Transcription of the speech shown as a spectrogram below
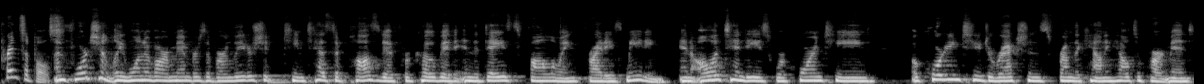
principals. Unfortunately, one of our members of our leadership team tested positive for COVID in the days following Friday's meeting, and all attendees were quarantined according to directions from the county health department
